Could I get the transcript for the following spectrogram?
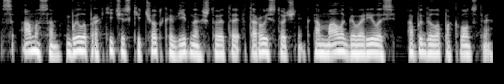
с Амосом, было практически четко видно, что это второй источник. Там мало говорилось об идолопоклонстве.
